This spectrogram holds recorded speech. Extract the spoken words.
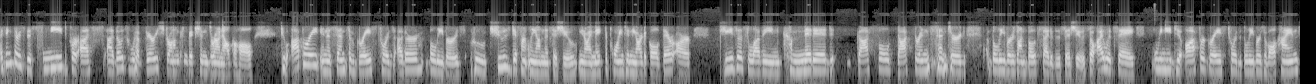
I think there's this need for us, uh, those who have very strong convictions around alcohol, to operate in a sense of grace towards other believers who choose differently on this issue. You know, I make the point in the article, there are Jesus loving, committed, gospel doctrine centered believers on both sides of this issue. So I would say we need to offer grace towards believers of all kinds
